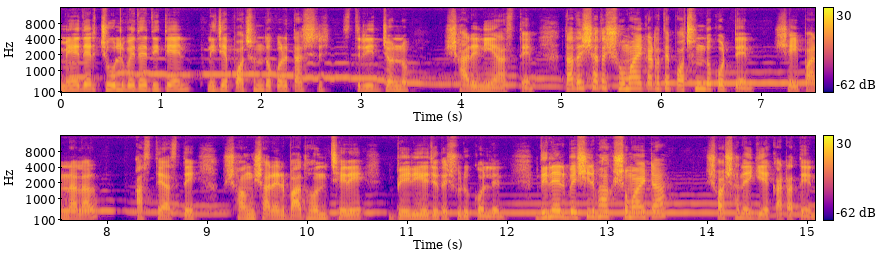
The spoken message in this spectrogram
মেয়েদের চুল বেঁধে দিতেন, নিজে পছন্দ করে তার স্ত্রীর জন্য শাড়ি নিয়ে আসতেন। তাদের সাথে সময় কাটাতে পছন্দ করতেন। সেই পান্নালাল আস্তে আস্তে সংসারের বাঁধন ছেড়ে বেরিয়ে যেতে শুরু করলেন। দিনের বেশিরভাগ সময়টা শ্মশানে গিয়ে কাটাতেন।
